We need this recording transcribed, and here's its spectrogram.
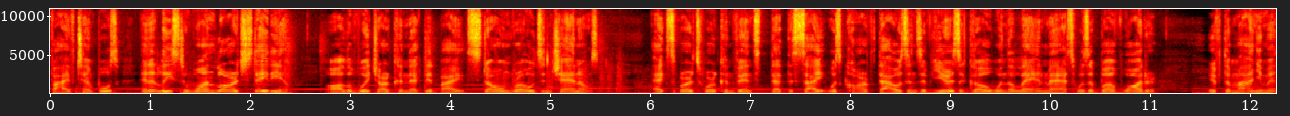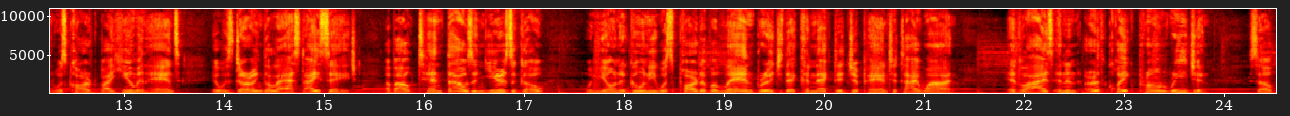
five temples, and at least one large stadium, all of which are connected by stone roads and channels. Experts were convinced that the site was carved thousands of years ago when the landmass was above water. If the monument was carved by human hands, it was during the last ice age, about 10,000 years ago, when Yonaguni was part of a land bridge that connected Japan to Taiwan. It lies in an earthquake-prone region, so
